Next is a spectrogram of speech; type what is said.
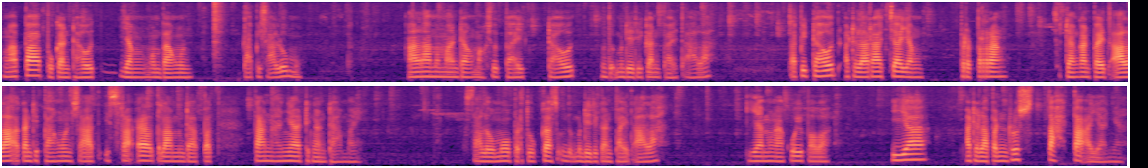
mengapa bukan Daud yang membangun tapi Salomo. Allah memandang maksud baik Daud untuk mendirikan bait Allah tapi Daud adalah raja yang berperang sedangkan bait Allah akan dibangun saat Israel telah mendapat tanahnya dengan damai. Salomo bertugas untuk mendirikan bait Allah. Ia mengakui bahwa ia adalah penerus tahta ayahnya.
